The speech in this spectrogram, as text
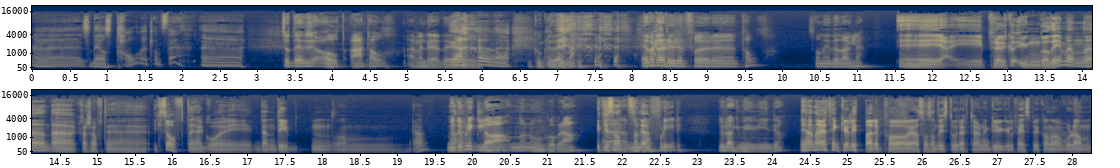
eh, så det er også tall et eller annet sted. Eh, Så det, alt er tall, er vel det du, ja, er- du konkluderer med? Edvard, er du redd for eh, tall? Sånn i det daglige? Eh, Jeg prøver ikke å unngå de, men det er kanskje ofte ikke så ofte jeg går i den dybden som Ja. Men du blir glad når noe går bra. Ikke sant? Når når Ja. noe flyr. Du lager mye video. Ja, nei, jeg tenker jo litt bare på ja, sånn som de store aktørene Google, Facebook og nå, hvordan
